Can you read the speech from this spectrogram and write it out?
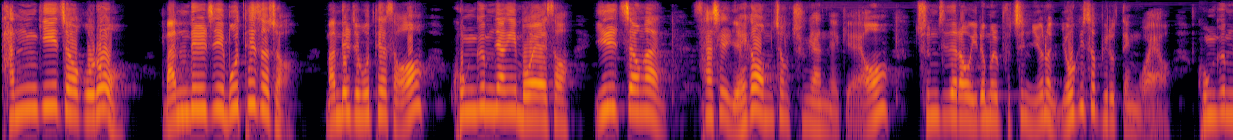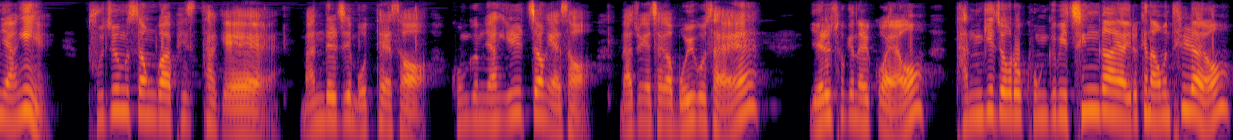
단기적으로 만들지 못해서죠. 만들지 못해서 공급량이 뭐해서 일정한 사실 얘가 엄청 중요한 얘기예요. 준지대라고 이름을 붙인 이유는 여기서 비롯된 거예요. 공급량이 부증성과 비슷하게 만들지 못해서 공급량 일정에서 나중에 제가 모의고사에 예를 소개낼 거예요. 단기적으로 공급이 증가하여 이렇게 나오면 틀려요.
